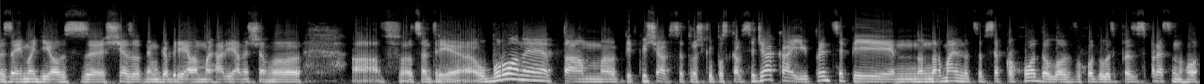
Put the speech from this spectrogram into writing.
взаємодіяв з ще з одним Габріелем Гальянишем в, в центрі оборони. Там підключався, трошки опускався Джака, і в принципі нормально це все проходило. Виходили з пресингу,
